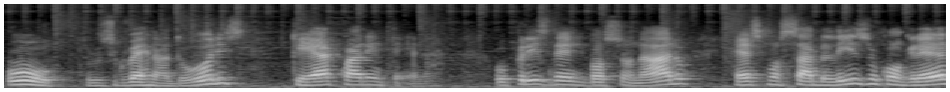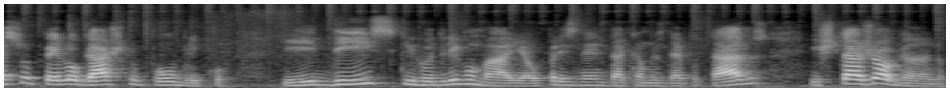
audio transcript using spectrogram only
O, os governadores quer a quarentena. O presidente Bolsonaro responsabiliza o Congresso pelo gasto público e diz que Rodrigo Maia, o presidente da Câmara dos Deputados, está jogando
